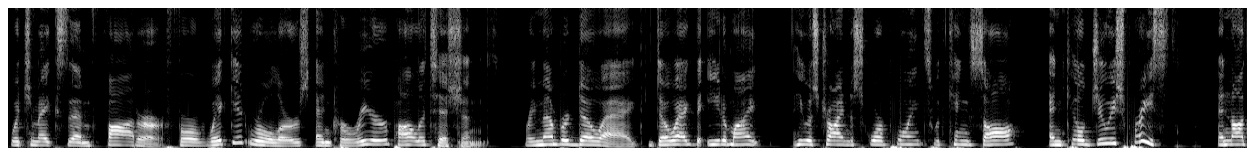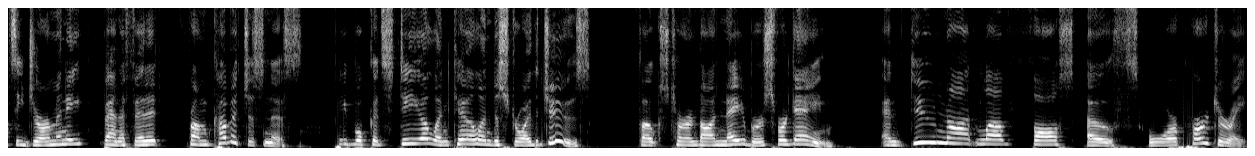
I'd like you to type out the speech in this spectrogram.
which makes them fodder for wicked rulers and career politicians. Remember Doeg, Doeg the Edomite? He was trying to score points with King Saul and killed Jewish priests. And Nazi Germany benefited from covetousness. People could steal and kill and destroy the Jews. Folks turned on neighbors for gain. And do not love false oaths or perjury.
